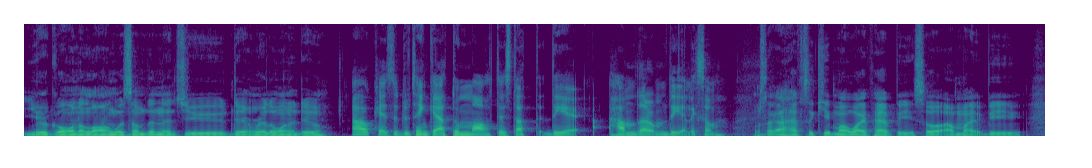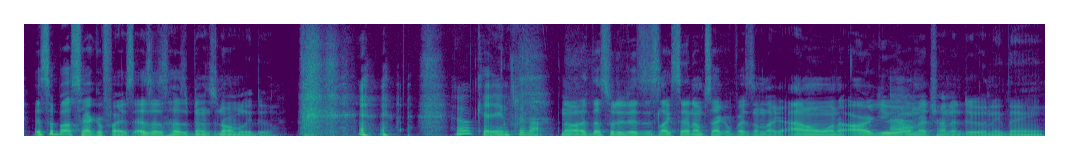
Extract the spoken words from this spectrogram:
you're going along with something that you didn't really want to do. Ah, Okej, så du tänker automatiskt att det handlar om det liksom? It's like I have to keep my wife happy, so I might be. It's about sacrifice, as us husbands normally do. Okej, intressant. No, that's what it is. It's like saying I'm sacrificing. Like I don't want to argue. I'm not trying to do anything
